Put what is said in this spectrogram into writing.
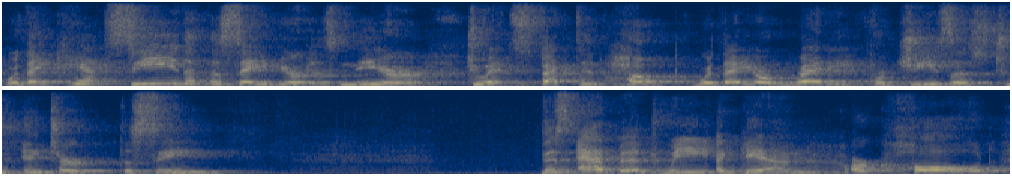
where they can't see that the Savior is near to expectant hope where they are ready for Jesus to enter the scene. This Advent, we again are called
